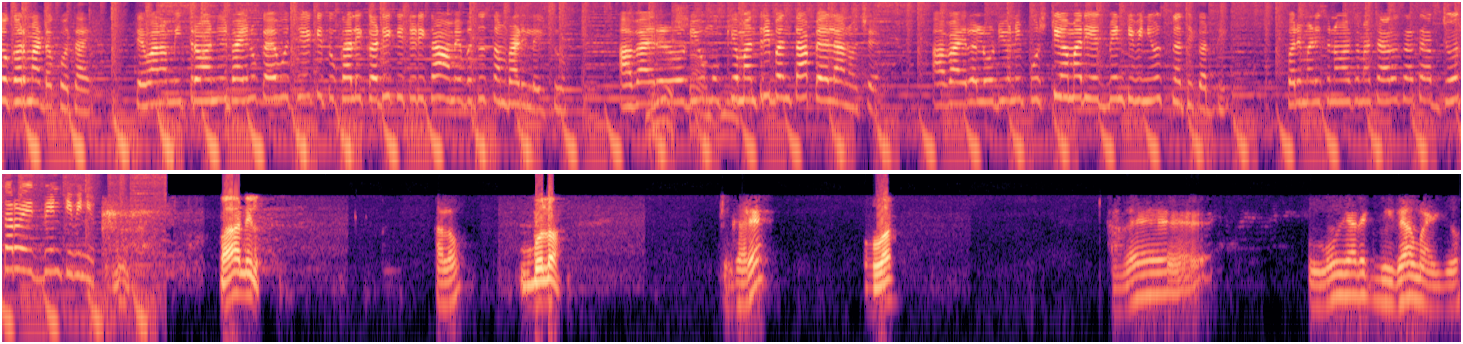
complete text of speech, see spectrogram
તો ઘરમાં ડખો થાય. તેવાના મિત્ર અનિલભાઈનું કહેવું છે કે તું ખાલી કઢી ખીચડી ખા અમે બધું સંભાળી લઈશું. આ વાયરલ ઓડિયો મુખ્યમંત્રી બનતા પહેલાનો છે. આ વાયરલ ઓડિયોની પુષ્ટિ અમારી એચબીએન ટીવી ન્યૂઝ નથી કરતી. ફરી મળીશું નવા સમાચારો સાથે આપ જોતા રહો એચબીએન ટીવી ન્યૂઝ. હા અનિલ હલો. બોલો. ઘરે? હોવા. હવે હું યાર એક બીજામાં આવી ગયો.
